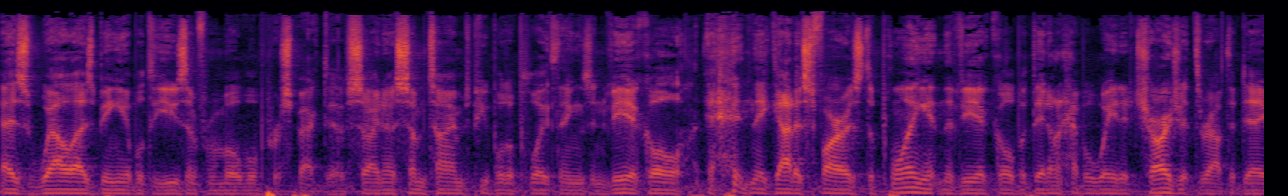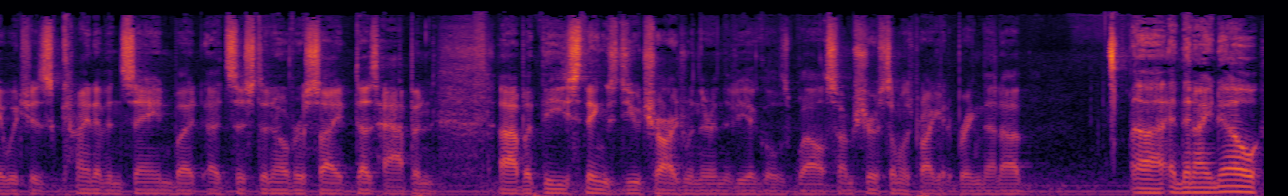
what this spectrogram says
as well as being able to use them from a mobile perspective. So I know sometimes people deploy things in vehicle and they got as far as deploying it in the vehicle, but they don't have a way to charge it throughout the day, which is kind of insane, but it's just an oversight. Does happen. Uh, but these things do charge when they're in the vehicle as well. So I'm sure someone's probably going to bring that up. Uh, and then I know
